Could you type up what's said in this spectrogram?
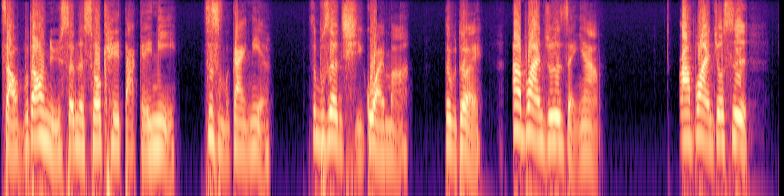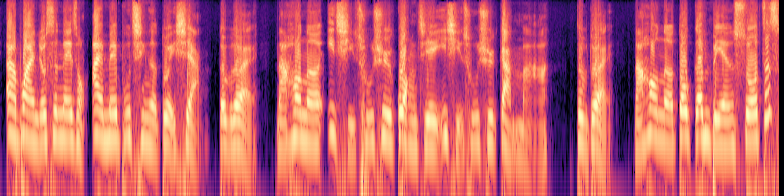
找不到女生的时候可以打给你。”这什么概念？这不是很奇怪吗？对不对？啊，不然就是怎样？啊，不然就是啊，不然就是那种暧昧不清的对象，对不对？然后呢，一起出去逛街，一起出去干嘛？对不对？然后呢，都跟别人说这是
